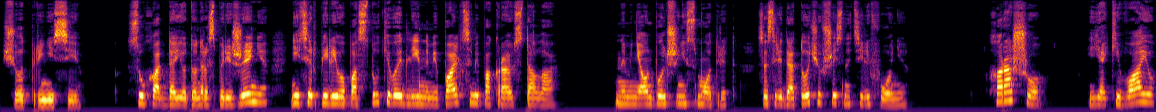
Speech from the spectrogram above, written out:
«Счет принеси». Сухо отдает он распоряжение, нетерпеливо постукивая длинными пальцами по краю стола. На меня он больше не смотрит, сосредоточившись на телефоне. «Хорошо», я киваю,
